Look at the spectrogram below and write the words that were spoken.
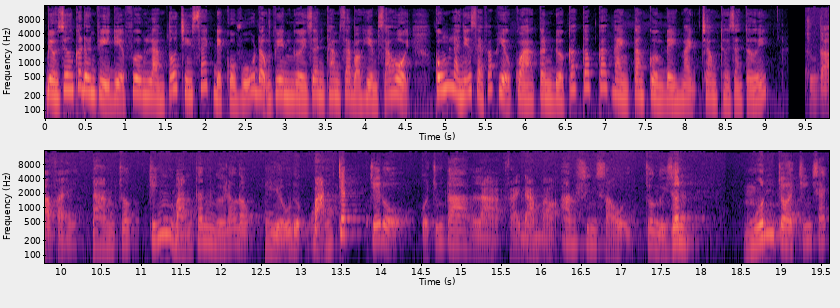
biểu dương các đơn vị địa phương làm tốt chính sách để cổ vũ động viên người dân tham gia bảo hiểm xã hội cũng là những giải pháp hiệu quả cần được các cấp các ngành tăng cường đẩy mạnh trong thời gian tới. Chúng ta phải làm cho chính bản thân người lao động hiểu được bản chất chế độ của chúng ta là phải đảm bảo an sinh xã hội cho người dân. Muốn cho chính sách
